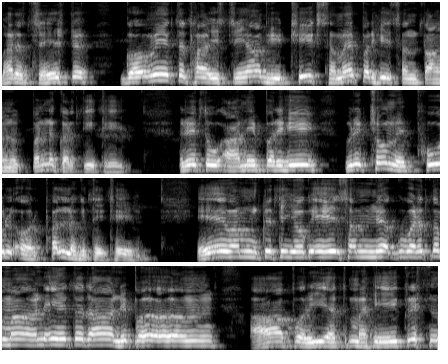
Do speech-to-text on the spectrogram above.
भरत श्रेष्ठ गौवें तथा स्त्रियाँ भी ठीक समय पर ही संतान उत्पन्न करती थी। ऋतु आने पर ही वृक्षों में फूल और फल लगते थे। एवं कृतयुगे सम्यक वर्तमान तदा नृप आपुरियत मही कृष्ण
